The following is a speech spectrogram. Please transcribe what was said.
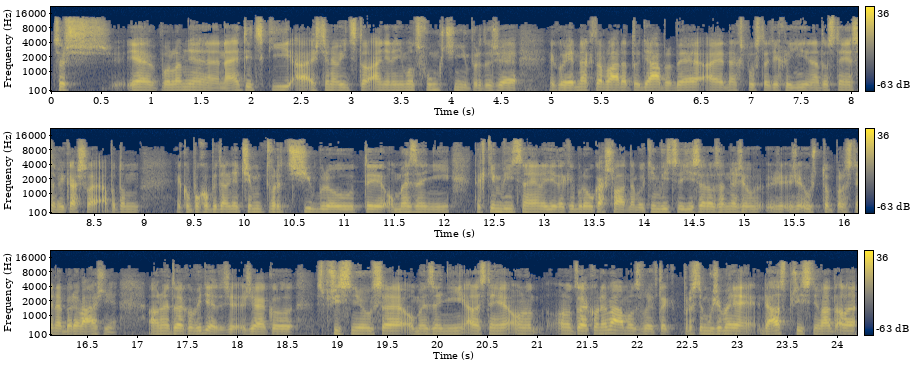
Což je podle mě neetický a ještě navíc to ani není moc funkční, protože jako jednak ta vláda to dělá blbě a jednak spousta těch lidí na to stejně se vykašle. A potom jako pochopitelně čím tvrdší budou ty omezení, tak tím víc na ně lidi taky budou kašlat, nebo tím víc lidí se rozhodne, že, že, že už to prostě nebere vážně. A ono je to jako vidět, že, že jako zpřísňují se omezení, ale stejně ono, ono to jako nemá moc vliv, tak prostě můžeme je dál zpřísňovat, ale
